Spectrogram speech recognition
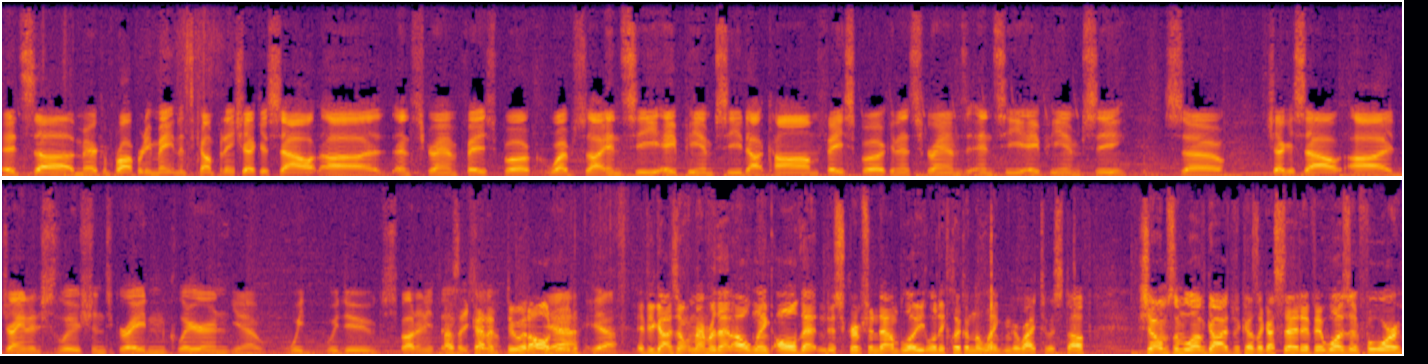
It's uh, American Property Maintenance Company. Check us out, uh, Instagram, Facebook, website, ncapmc.com. Facebook and Instagram's ncapmc. So check us out. Uh, drainage solutions, grading, clearing, you know, we we do just about anything. I say you so. kind of do it all, yeah, dude. Yeah. If you guys don't remember that, I'll link all that in the description down below. You literally click on the link and go right to his stuff show him some love, guys, because like I said, if it wasn't for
